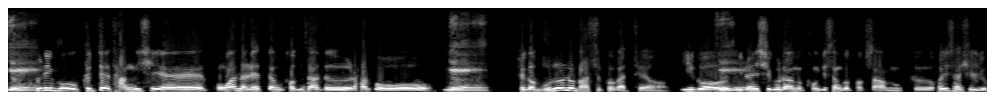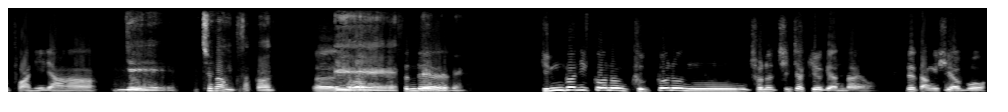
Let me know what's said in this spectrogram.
예. 그리고 그때 당시에 공안을 했던 검사들하고 예. 제가 물어는 봤을 것 같아요. 이거 예. 이런 식으로 하면 공직선거법상 그 허위사실 유포 아니냐. 예. 최강 사건. 네. 예. 근데 네네. 네, 네. 김건희 거는 그 거는 저는 진짜 기억이 안 나요. 그때 당시야 네. 뭐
